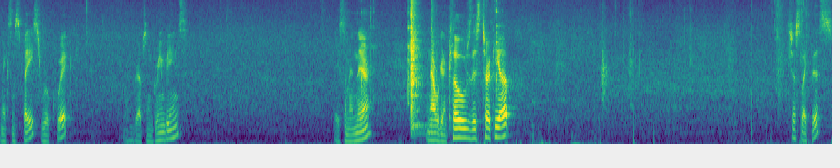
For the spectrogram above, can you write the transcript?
Make some space real quick. Grab some green beans. Place them in there. And now we're going to close this turkey up. Just like this.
